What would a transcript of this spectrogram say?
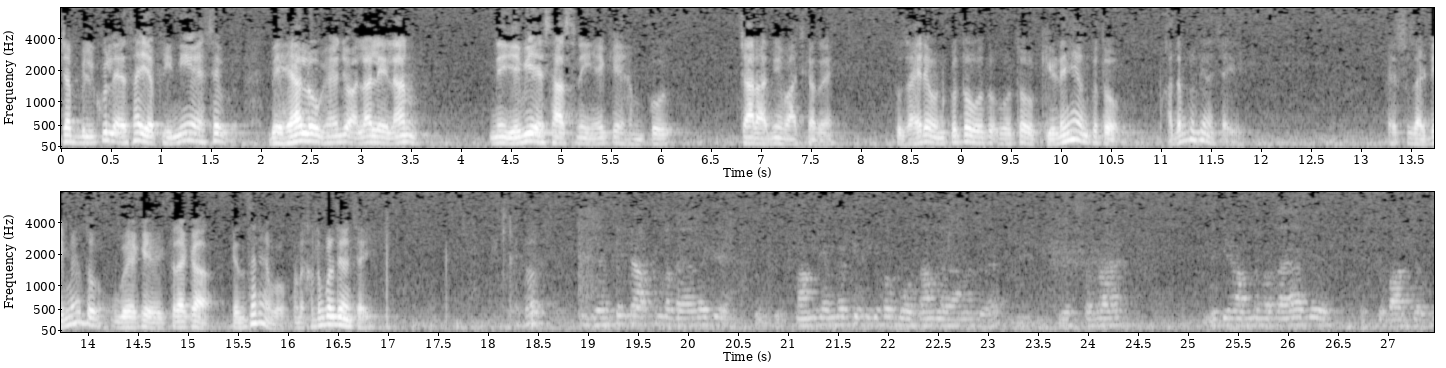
جب بالکل ایسا یقینی، ایسے بےحیا لوگ ہیں جو اللہ اعلان نے یہ بھی احساس نہیں ہے کہ ہم کو چار آدمی آواز کر رہے ہیں۔ تو ظاہر ہے، ان کو تو، وہ تو کیڑے ہیں، ان کو تو ختم کر دینا چاہیے۔ سوسائٹی میں تو وہ کہ ایک طرح کا کینسر ہے وہ انہیں ختم کر دینا چاہیے۔ جیسے کہ آپ نے بتایا تھا کہ اسلام کے اندر کسی کے اوپر بہتان لگانا جو ہے، یہ سزا ہے۔ لیکن آپ نے بتایا کہ اس کے بعد جب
